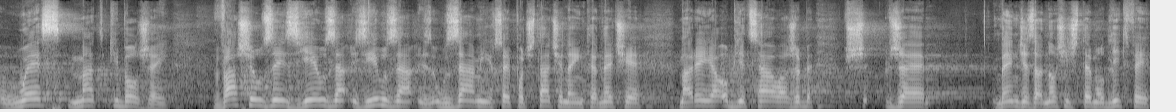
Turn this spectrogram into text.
łez Matki Bożej. Wasze łzy z jej, łza, z jej łza, z łzami, jak sobie poczytacie na internecie, Maryja obiecała, żeby, że będzie zanosić te modlitwy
